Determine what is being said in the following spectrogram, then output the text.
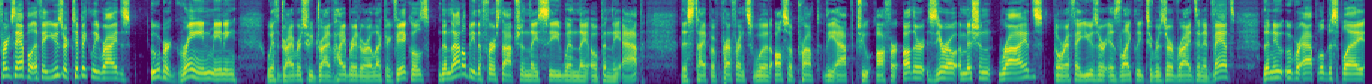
For example, if a user typically rides Uber Green, meaning with drivers who drive hybrid or electric vehicles, then that'll be the first option they see when they open the app. This type of preference would also prompt the app to offer other zero emission rides, or if a user is likely to reserve rides in advance, the new Uber app will display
